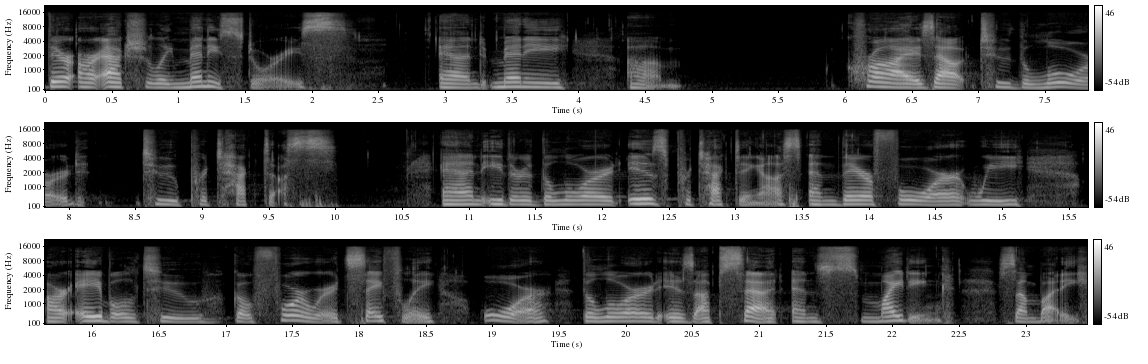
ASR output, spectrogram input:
there are actually many stories and many um, cries out to the Lord to protect us and either the Lord is protecting us, and therefore we are able to go forward safely, or the Lord is upset and smiting somebody.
